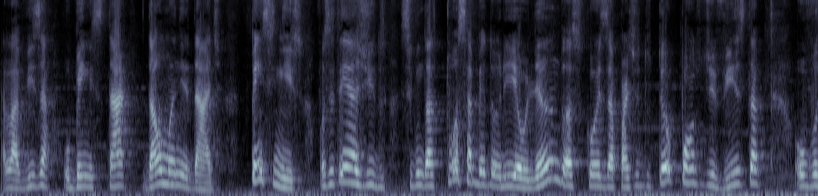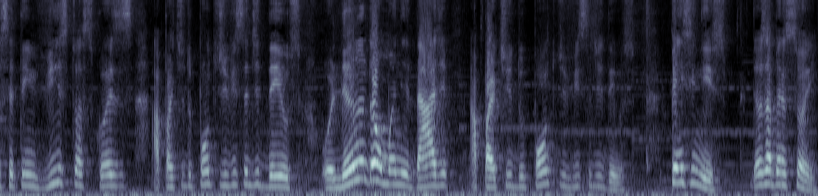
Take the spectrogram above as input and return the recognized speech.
ela visa o bem-estar da humanidade. Pense nisso. Você tem agido segundo a tua sabedoria, olhando as coisas a partir do teu ponto de vista, ou você tem visto as coisas a partir do ponto de vista de Deus, olhando a humanidade a partir do ponto de vista de Deus? Pense nisso. Deus abençoe.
